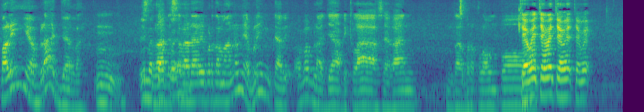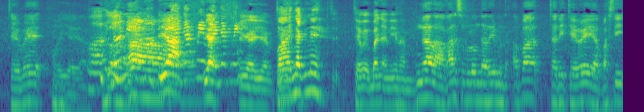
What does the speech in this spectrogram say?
paling ya belajar lah. Hmm. Setelah, ya? setelah dari pertemanan ya paling cari apa belajar di kelas ya kan. Entah berkelompok. Cewek, cewek, cewek, cewek. Cewek. Oh iya ya. Wah, iya nih, Ah. emang Iya. banyak nih, iya, banyak nih. Iya, iya. cewek. banyak nih Ce- Cewek banyak nih ilham. Enggak lah kan sebelum dari apa cari cewek ya pasti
